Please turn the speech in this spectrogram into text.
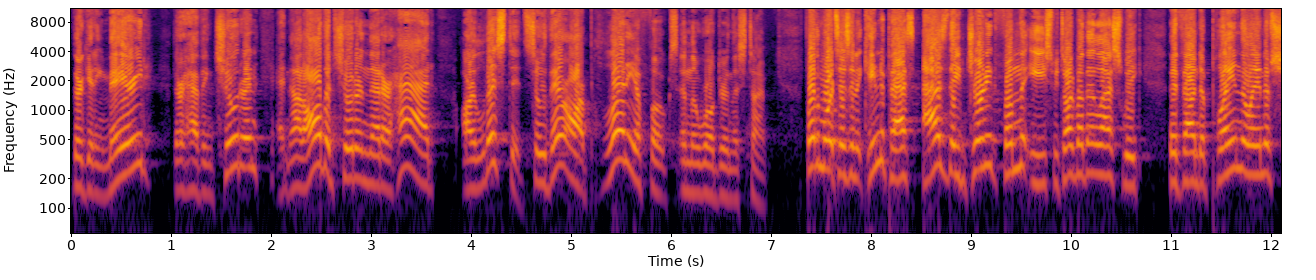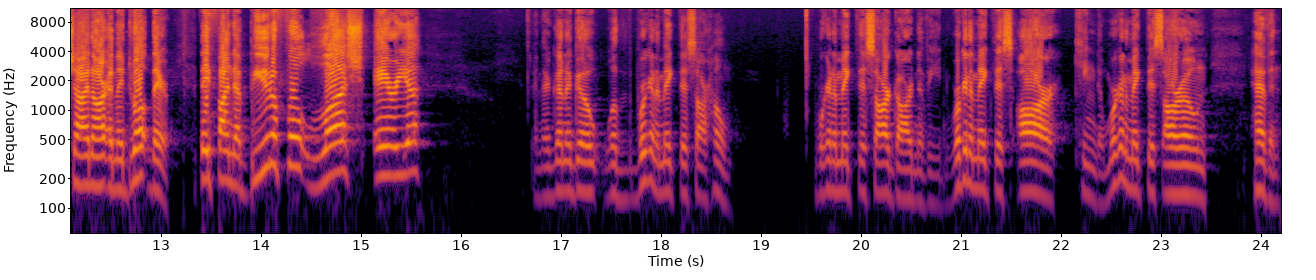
they're getting married, they're having children, and not all the children that are had are listed. So there are plenty of folks in the world during this time. Furthermore, it says, And it came to pass, as they journeyed from the east, we talked about that last week, they found a plain in the land of Shinar, and they dwelt there. They find a beautiful, lush area, and they're going to go, Well, we're going to make this our home. We're going to make this our Garden of Eden. We're going to make this our kingdom. We're going to make this our own heaven.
